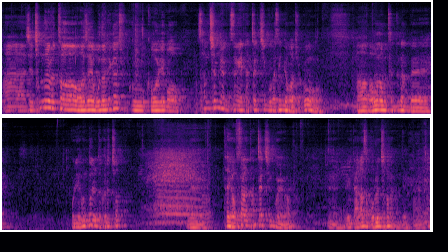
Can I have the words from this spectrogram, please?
아, 이제 첫날부터 어제 오늘 해가지고 거의 뭐 3,000명 이상의 단짝 친구가 생겨가지고 아, 너무 너무 든든한데 우리 형들도 그렇죠? 네. 다 옆사람 단짝 친구예요. 네, 여기 나가서 모른 척하면 안 돼. 알았죠?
